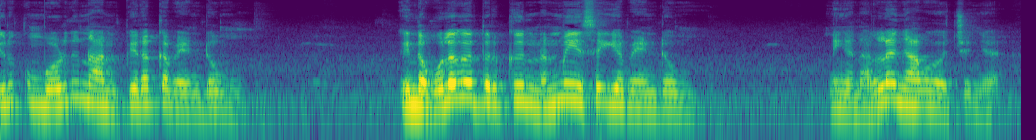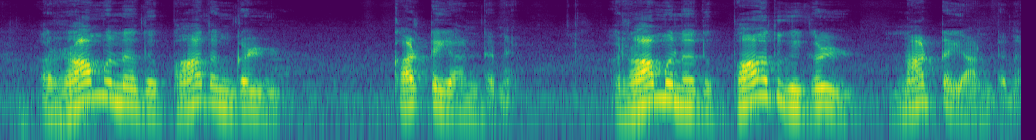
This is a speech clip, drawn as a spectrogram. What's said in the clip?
இருக்கும்பொழுது நான் பிறக்க வேண்டும். இந்த உலகத்திற்கு நன்மையை செய்ய வேண்டும். நீங்கள் நல்ல ஞாபகம் வச்சுங்க. ராமனது பாதங்கள் காட்டை ஆண்டன ராமனது பாதுகைகள் நாட்டை ஆண்டன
